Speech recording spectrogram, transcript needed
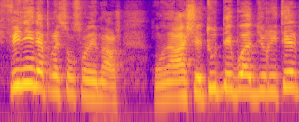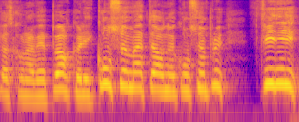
Fini la pression sur les marges. On a racheté toutes les boîtes du retail parce qu'on avait peur que les consommateurs ne consomment plus. Fini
